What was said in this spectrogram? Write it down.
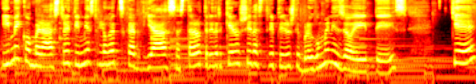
Είμαι η Κομράστρο, η τιμή αστρολόγα της καρδιάς σας, Tarot Reader και ρουσίδα στριπτηρίου στην προηγούμενη ζωή της και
